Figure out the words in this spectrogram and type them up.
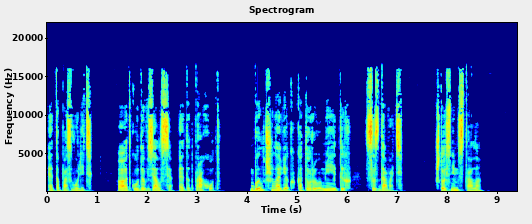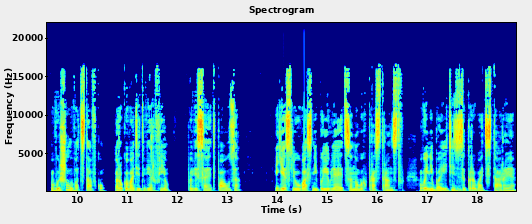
это позволить. А откуда взялся этот проход? был человек, который умеет их создавать. Что с ним стало? Вышел в отставку, руководит верфью. Повисает пауза. Если у вас не появляется новых пространств, вы не боитесь закрывать старые?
